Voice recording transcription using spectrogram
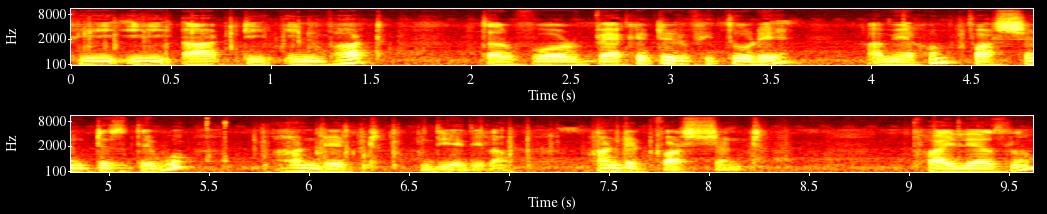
V E R T invert তারপর ব্যাকেটের ভিতরে আমি এখন পার্সেন্টেজ দেব হান্ড্রেড দিয়ে দিলাম হান্ড্রেড পার্সেন্ট ফাইলে আসলাম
